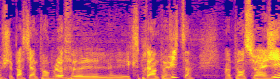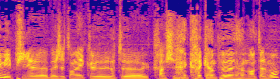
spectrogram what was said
Je suis parti un peu au bluff, euh, exprès un peu vite, un peu en sur-régime, et puis euh, bah, j'attendais que l'autre euh, craque un peu mentalement.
